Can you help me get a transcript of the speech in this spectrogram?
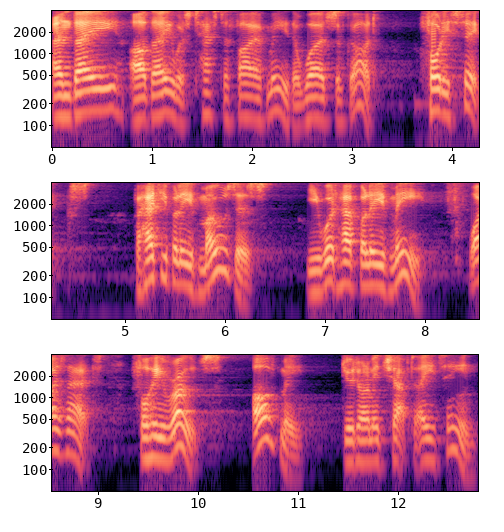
And they are they which testify of me, the words of God. 46. For had ye believed Moses, ye would have believed me. Why is that? For he wrote of me. Deuteronomy chapter 18.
